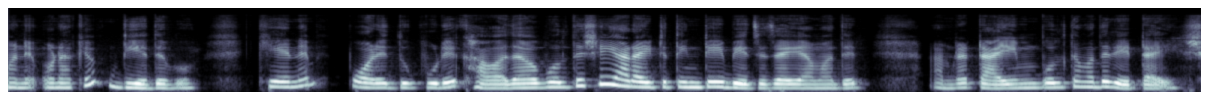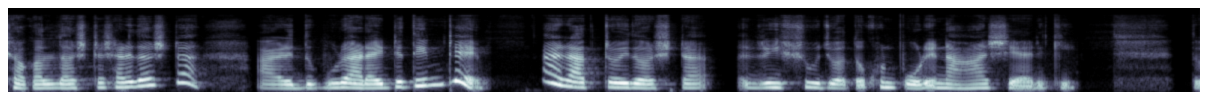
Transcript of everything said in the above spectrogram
মানে ওনাকেও দিয়ে দেব। খেয়ে নেবে, পরে দুপুরে খাওয়া দাওয়া বলতে সেই আড়াইটে, তিনটেই বেজে যায় আমাদের। আমরা টাইম বলতে আমাদের এটাই, সকাল দশটা, সাড়ে দশটা আর দুপুর আড়াইটে, তিনটে আর রাত্রে ওই দশটা। রিসু যতক্ষণ পড়ে না আসে আর কি। তো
